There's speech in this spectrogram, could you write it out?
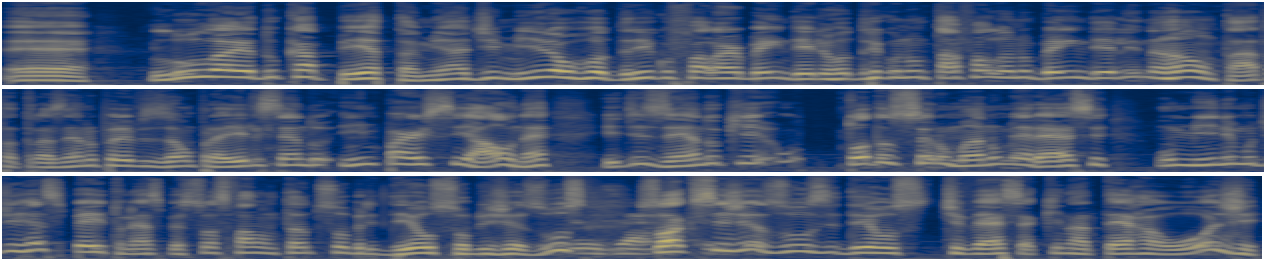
É, Lula é do capeta. Me admira o Rodrigo falar bem dele. O Rodrigo não tá falando bem dele, não, tá? Tá trazendo previsão para ele, sendo imparcial, né? E dizendo que todo ser humano merece o um mínimo de respeito, né? As pessoas falam tanto sobre Deus, sobre Jesus, Exato. só que se Jesus e Deus tivesse aqui na Terra hoje,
